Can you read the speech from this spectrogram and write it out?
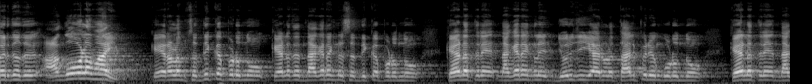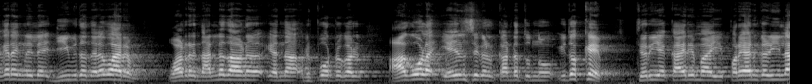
വരുന്നത്. ആഗോളമായി കേരളം ശ്രദ്ധിക്കപ്പെടുന്നു കേരളത്തിലെ നഗരങ്ങൾ ശ്രദ്ധിക്കപ്പെടുന്നു കേരളത്തിലെ നഗരങ്ങളിൽ ജോലി ചെയ്യാനുള്ള താല്പര്യം കൂടുന്നു കേരളത്തിലെ നഗരങ്ങളിലെ ജീവിത നിലവാരം വളരെ നല്ലതാണ് എന്ന റിപ്പോർട്ടുകൾ ആഗോള ഏജൻസികൾ കണ്ടെത്തുന്നു. ഇതൊക്കെ ചെറിയ കാര്യമായി പറയാൻ കഴിയില്ല.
